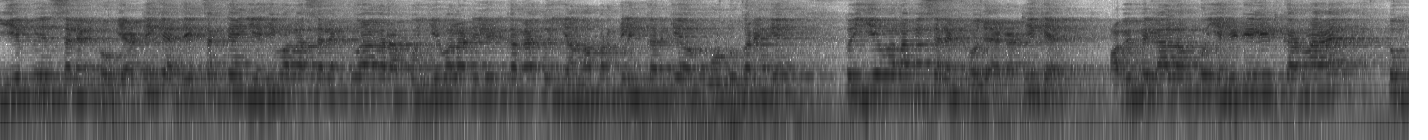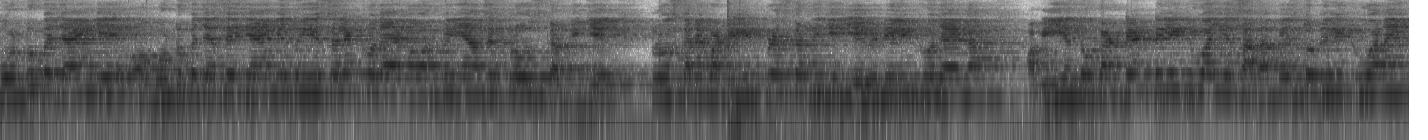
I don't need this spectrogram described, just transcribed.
ये पेज सेलेक्ट हो गया। ठीक है? देख सकते हैं, यही वाला सेलेक्ट हुआ अगर आपको ये वाला डिलीट करना है तो यहाँ पर क्लिक करके और गो टू करेंगे। तो ये वाला भी सेलेक्ट हो जाएगा, ठीक है? अभी फ़िलहाल हमको यही डिलीट करना है तो गो टू पे जाएँगे और गो टू पे जैसे ही जाएँगे तो ये सेलेक्ट हो जाएगा और फिर यहाँ से क्लोज कर दीजिए। क्लोज करने के बाद डिलीट प्रेस कर दीजिए, ये भी डिलीट हो जाएगा। अभी ये तो कंटेंट डिलीट हुआ, ये सादा पेज तो डिलीट हुआ नहीं।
